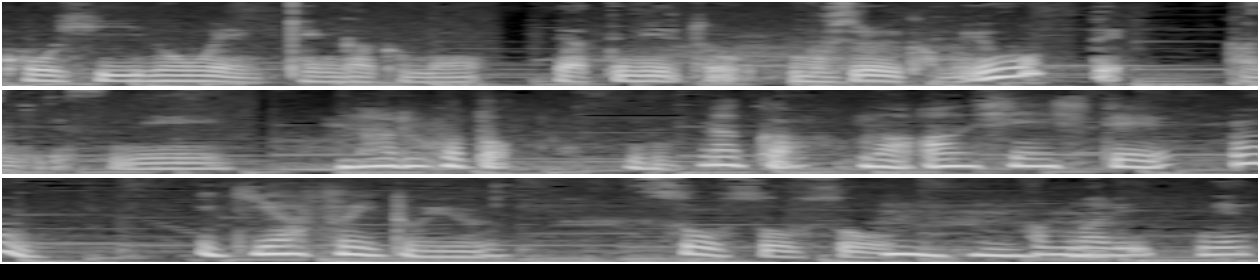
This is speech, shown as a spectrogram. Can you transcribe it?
コーヒー農園見学もやってみると面白いかもよって感じですね。なるほど。うんなんか、まあ安心してうん。行きやすいという。そうそうそう。んうんあんま。りね、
